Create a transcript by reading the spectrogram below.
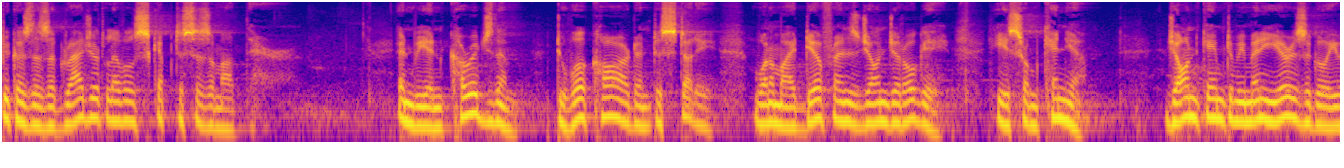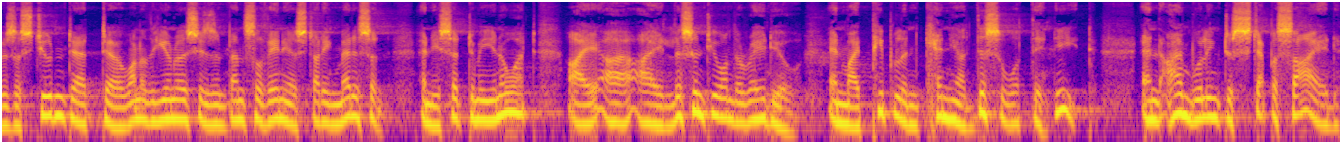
because there's a graduate level skepticism out there and we encourage them to work hard and to study. One of my dear friends, John Njoroge, he is from Kenya. John came to me many years ago. He was a student at uh, one of the universities in Pennsylvania studying medicine. And he said to me, You know what? I, uh, I listened to you on the radio, and my people in Kenya, this is what they need. And I'm willing to step aside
